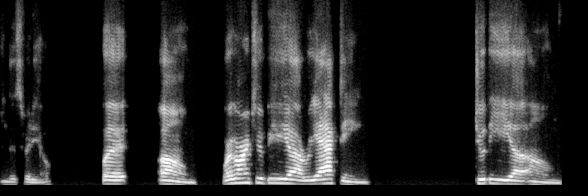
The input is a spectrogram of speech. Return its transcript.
in this video. But um, we're going to be uh, reacting to the uh, um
